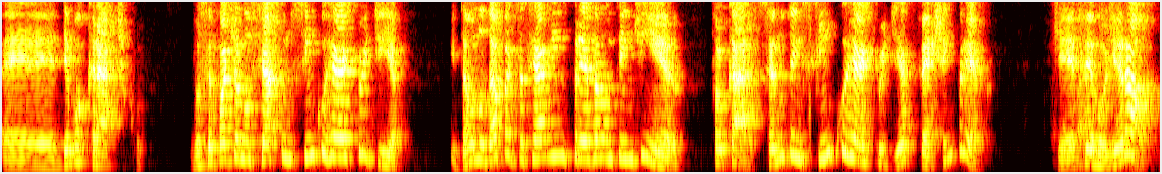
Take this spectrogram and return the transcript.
é, democrático. Você pode anunciar com cinco reais por dia. Então não dá para dizer assim, a ah, minha empresa não tem dinheiro. Falou, cara, você não tem cinco reais por dia, fecha a empresa. Que é ferrou geral.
